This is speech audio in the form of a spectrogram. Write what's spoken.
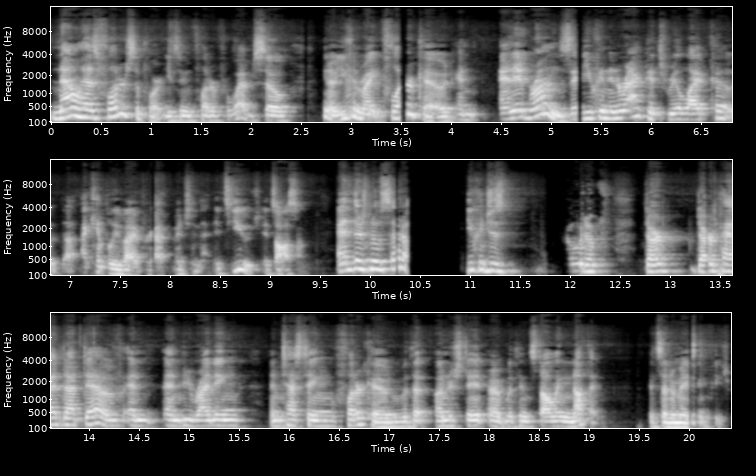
Now has Flutter support using Flutter for Web. So you know you can write Flutter code and and it runs and you can interact. It's real life code. I can't believe I forgot to mention that. It's huge. It's awesome. And there's no setup. You can just go to dart dartpad.dev and and be writing and testing Flutter code with understand uh, with installing nothing. It's an amazing feature.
